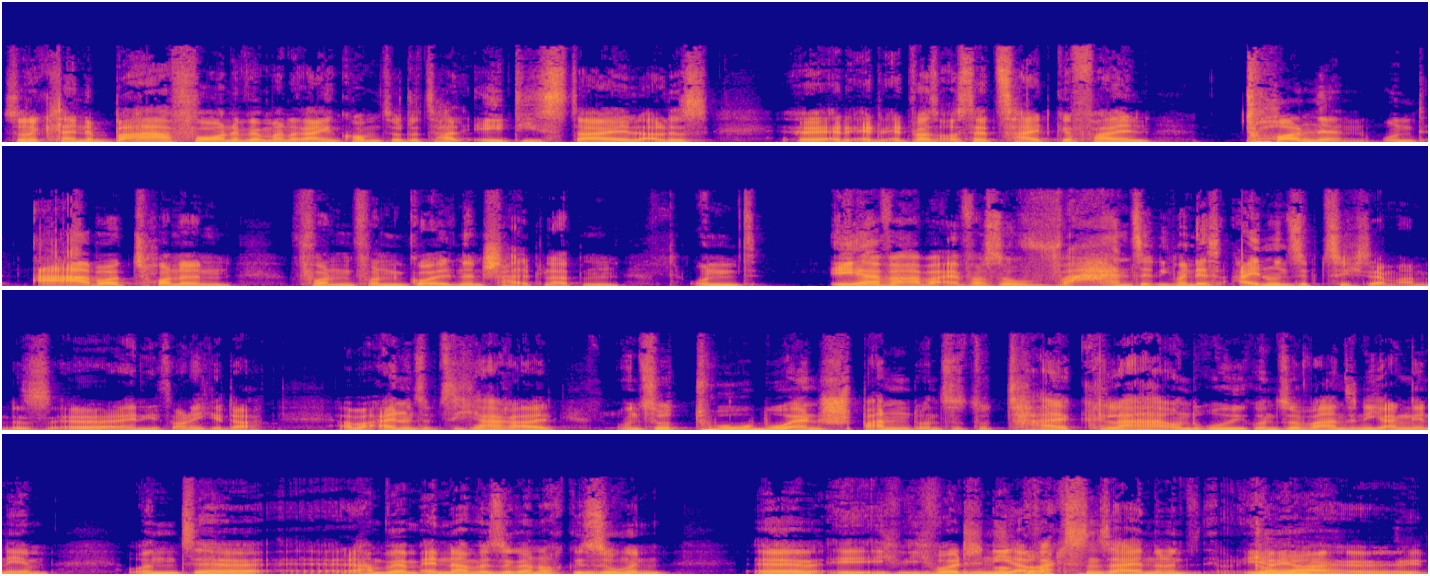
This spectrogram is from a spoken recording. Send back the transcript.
so eine kleine Bar vorne, wenn man reinkommt, so total 80-Style, alles äh, et, etwas aus der Zeit gefallen. Tonnen und Abertonnen von, von goldenen Schallplatten und er war aber einfach so wahnsinnig. Ich meine, der ist 71, der Mann. Das äh, hätte ich jetzt auch nicht gedacht. Aber 71 Jahre alt und so turbo entspannt und so total klar und ruhig und so wahnsinnig angenehm. Und äh, haben wir am Ende haben wir sogar noch gesungen. Äh, ich, ich wollte nie Oh erwachsen sein. Und, ja, ja, äh,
